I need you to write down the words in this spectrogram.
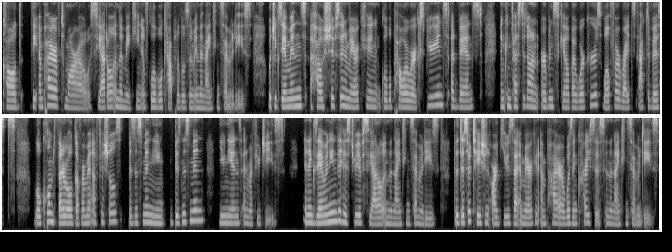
called The Empire of Tomorrow Seattle and the Making of Global Capitalism in the 1970s, which examines how shifts in American global power were experienced, advanced, and contested on an urban scale by workers, welfare rights activists, local and federal government officials, businessmen, un- businessmen unions, and refugees. In examining the history of Seattle in the 1970s, the dissertation argues that American empire was in crisis in the 1970s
